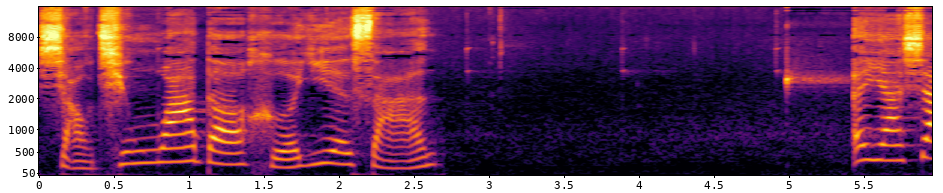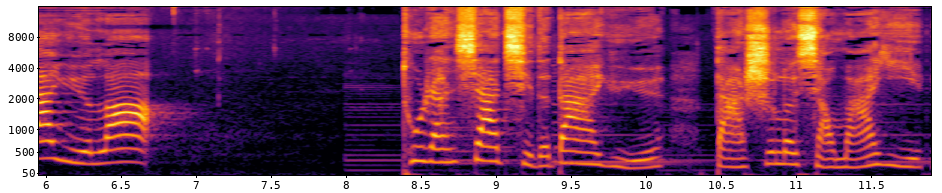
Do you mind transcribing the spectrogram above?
小青蛙的荷叶伞。哎呀，下雨了！突然下起的大雨打湿了小蚂蚁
